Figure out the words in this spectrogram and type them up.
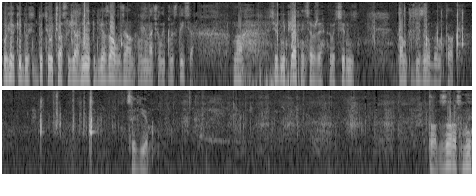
Огірки до, до цього часу я не підв'язав, вже вони почали плестися. На сьогодні п'ятниця вже вечірній. Там тоді зробимо так. Це є. Так, зараз ми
